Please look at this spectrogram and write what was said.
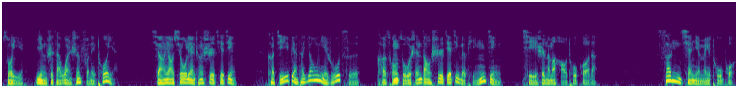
所以硬是在万神府内拖延，想要修炼成世界境。可即便他妖孽如此，可从祖神到世界境的瓶颈，岂是那么好突破的？三千年没突破，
